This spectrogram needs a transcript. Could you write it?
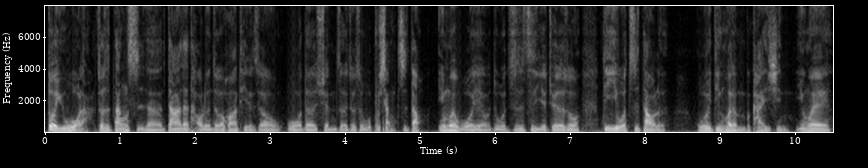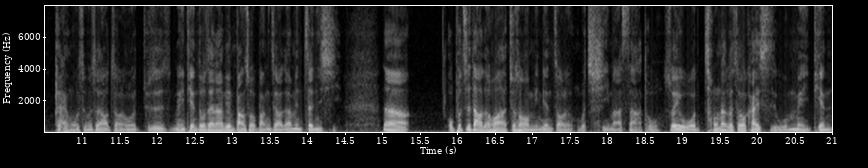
对于我啦，就是当时呢，大家在讨论这个话题的时候，我的选择就是我不想知道，因为我也我就是自己也觉得说，第一我知道了，我一定会很不开心，因为看我什么时候要走了，我就是每天都在那边绑手绑脚在那边珍惜。那我不知道的话，就算我明天走了，我起码洒脱。所以我从那个时候开始，我每天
